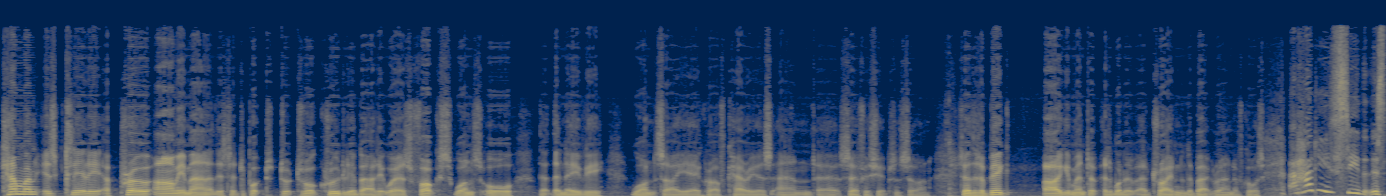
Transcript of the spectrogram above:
Cameron is clearly a pro-army man at this, to, put, to talk crudely about it, whereas Fox wants all that the Navy wants, i.e. aircraft carriers and uh, surface ships and so on. So there's a big argument as well as uh, Trident in the background, of course. How do you see that this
